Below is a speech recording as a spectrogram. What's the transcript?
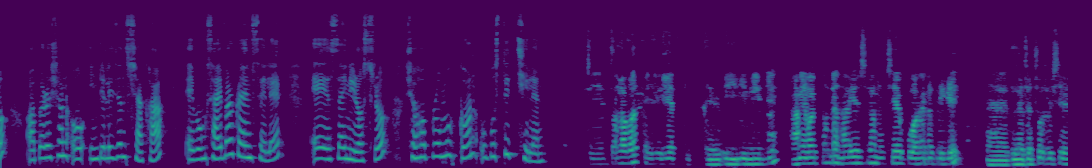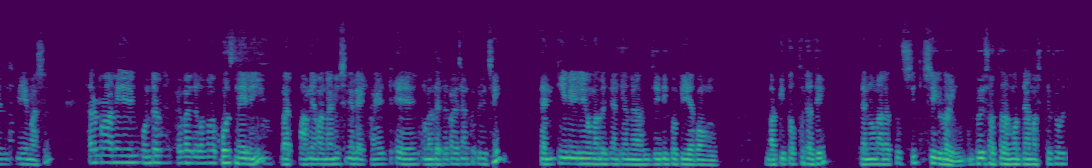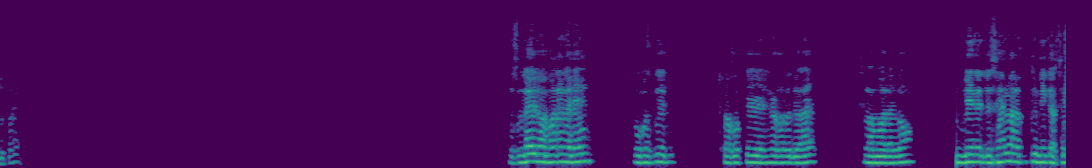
অপারেশন ও ইন্টেলিজেন্স শাখা এবং সাইবার ক্রাইম সেলের এএসআই নিরস্ত্র সহ প্রমুখগণ উপস্থিত ছিলেন। ধন্যবাদ। আমি আমার ফোনটা হারিয়েছিলাম হচ্ছে কুয়াকাটা থেকে দুই হাজার চব্বিশের মে মাসে। তারপর আমি ব্যাপারে তেমন কোনো খোঁজ নেইনি বাট আমি আমার নামিশনের থেকে ওনাদের ব্যাপারে জানতে পেরেছি। ইমেইলে ওনাদের কাছে আমি জিডি কপি এবং বাকি তথ্যটা দিই। যেন ওনারা খুব শীঘ্র- শীঘ্রই দুই সপ্তাহের মধ্যে আমার সাথে যোগাযোগ করে? বিসমুল্লাহির রহমানির রহিম। উপস্থিত সকলকে জানাই। আসসালামু আলাইকুম। যে সাইবার ক্লিনিক আছে,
